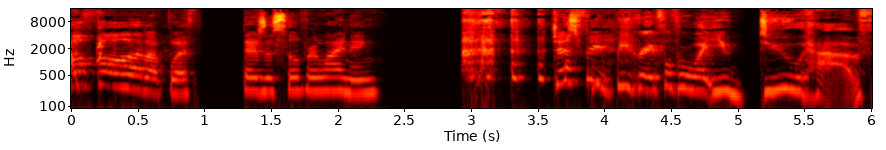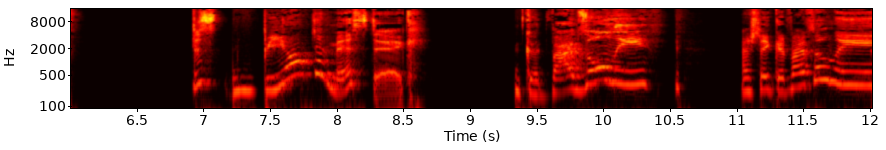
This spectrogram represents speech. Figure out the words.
I'll follow that up with there's a silver lining. Just be, be grateful for what you do have. Just be optimistic. Good vibes only. Hashtag good vibes only.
